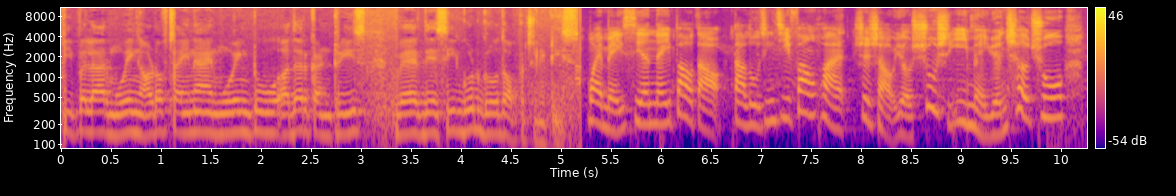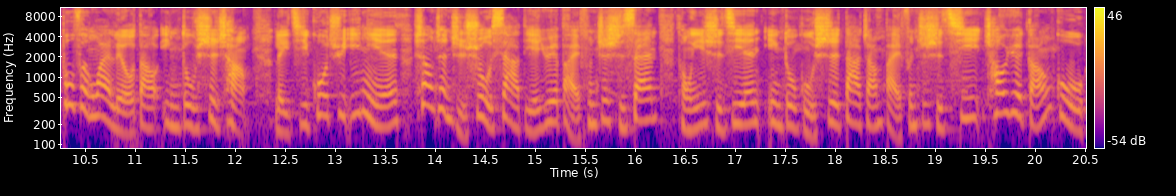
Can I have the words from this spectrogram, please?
people are moving out of China and moving to other countries where they see good growth opportunities. 外媒 CNA 报道，大陆经济放缓，至少有数十亿美元撤出，部分外流到印度市场，累计过 去。一年，上证指数下跌约百分之十三。同一时间，印度股市大涨百分之十七，超越港股，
